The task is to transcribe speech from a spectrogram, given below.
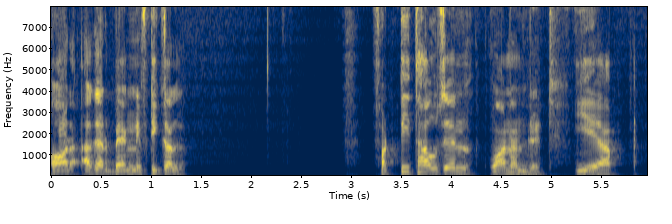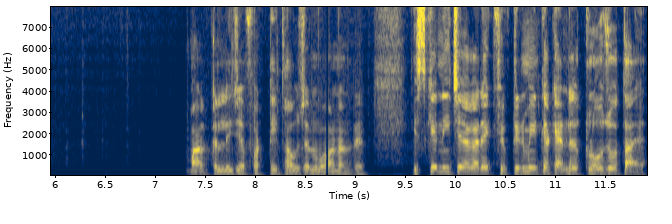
और अगर बैंक निफ्टी कल 40,100 ये आप मार्क कर लीजिए 40,100 इसके नीचे अगर एक 15 मिनट का कैंडल क्लोज होता है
